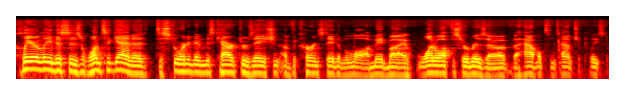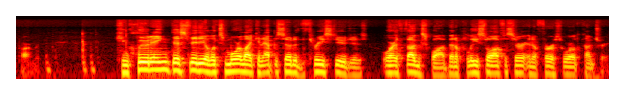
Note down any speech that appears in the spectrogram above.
Clearly, this is once again a distorted and mischaracterization of the current state of the law made by one Officer Rizzo of the Hamilton Township Police Department. Concluding, this video looks more like an episode of The Three Stooges or a thug squad than a police officer in a first world country.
